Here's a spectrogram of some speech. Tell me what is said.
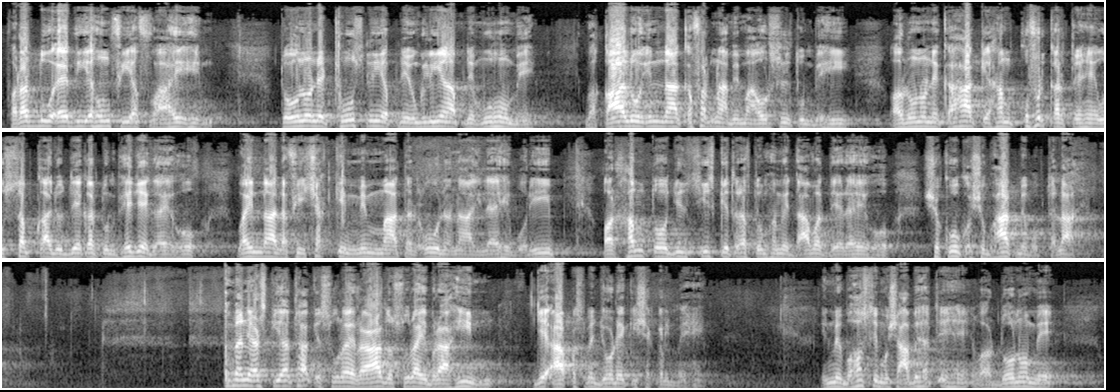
فرد و ہم فی افواہم تو انہوں نے ٹھونس لی اپنی انگلیاں اپنے منہوں میں۔ وقال و انا کفرنا بما ارسل تم بہی، اور انہوں نے کہا کہ ہم کفر کرتے ہیں، اس سب کا جو دے کر تم بھیجے گئے ہو۔ وہ انا لفی شک مما تدعوننا الیہ مریب اور ہم تو جن چیز کی طرف تم ہمیں دعوت دے رہے ہو، شکوک و شبہات میں مبتلا ہے میں نے عرض کیا تھا کہ سورہ رعد اور سورہ ابراہیم یہ آپس میں جوڑے کی شکل میں ہیں۔ ان میں بہت سی مشابہتیں ہیں اور دونوں میں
